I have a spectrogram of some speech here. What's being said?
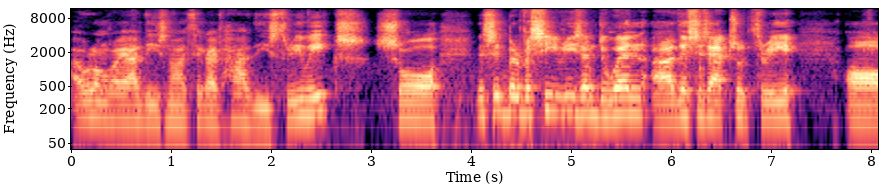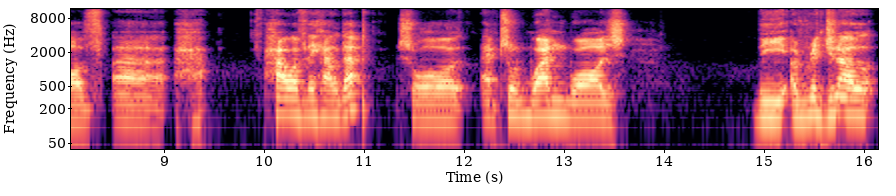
how long have I had these now? I think I've had these three weeks. So this is a bit of a series I'm doing. Uh, this is episode three of uh, how have they held up. So episode one was the original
